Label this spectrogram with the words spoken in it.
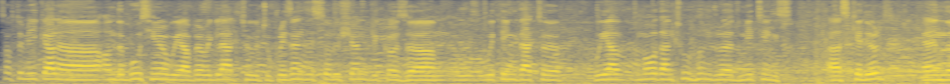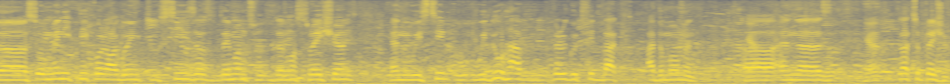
Softway Medical uh, on the booth here, we are very glad to, to present this solution because um, we think that uh, we have more than 200 meetings uh, scheduled and uh, so many people are going to see those demonstra demonstrations and we still we do have very good feedback at the moment uh, and uh, yeah. that's a pleasure.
